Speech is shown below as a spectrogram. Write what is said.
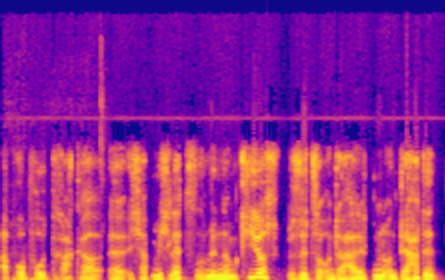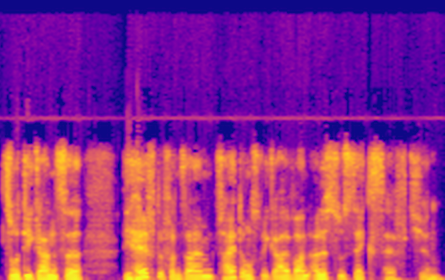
Apropos Dracker, äh, ich habe mich letztens mit einem Kioskbesitzer unterhalten und der hatte so die ganze, die Hälfte von seinem Zeitungsregal waren alles so Sexheftchen.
